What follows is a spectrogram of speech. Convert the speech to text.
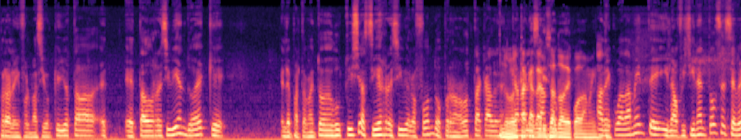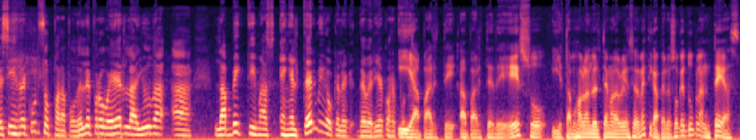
pero la información que yo estaba, he estado recibiendo es que el Departamento de Justicia sí recibe los fondos, pero no lo está, cal- no lo está canalizando canalizando adecuadamente. adecuadamente y la oficina entonces se ve sin recursos para poderle proveer la ayuda a las víctimas en el término que le debería corresponder. Y aparte, aparte de eso, y estamos hablando del tema de violencia doméstica, pero eso que tú planteas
